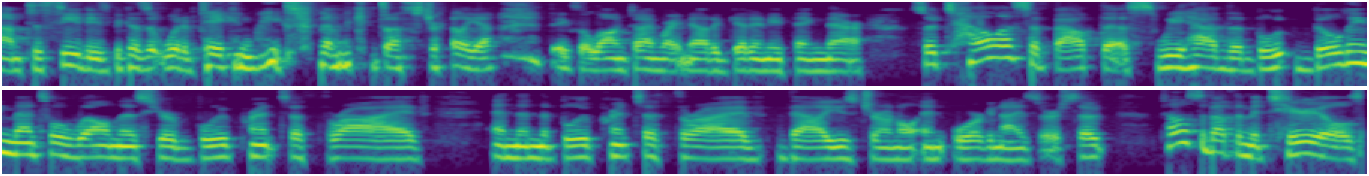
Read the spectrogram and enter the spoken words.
um, to see these because it would have taken weeks for them to get to Australia. It takes a long time right now to get anything there. So tell us about this. We have the bl- Building Mental Wellness, your blueprint to thrive, and then the Blueprint to Thrive Values Journal and Organizer. So Tell us about the materials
